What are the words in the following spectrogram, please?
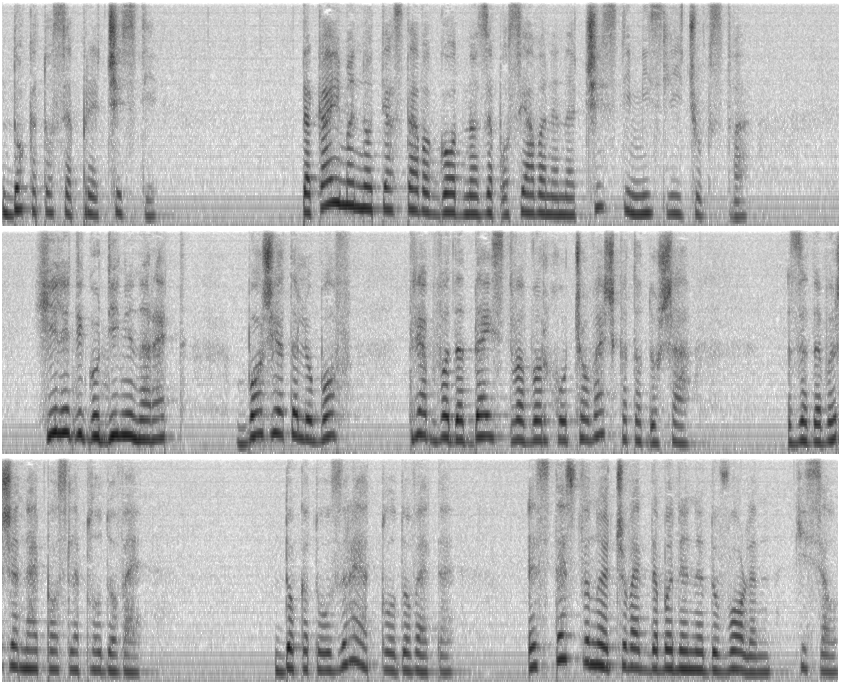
докато се пречисти. Така именно тя става годна за посяване на чисти мисли и чувства. Хиляди години наред Божията любов трябва да действа върху човешката душа, за да върже най-после плодове. Докато озреят плодовете, естествено е човек да бъде недоволен, кисел.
